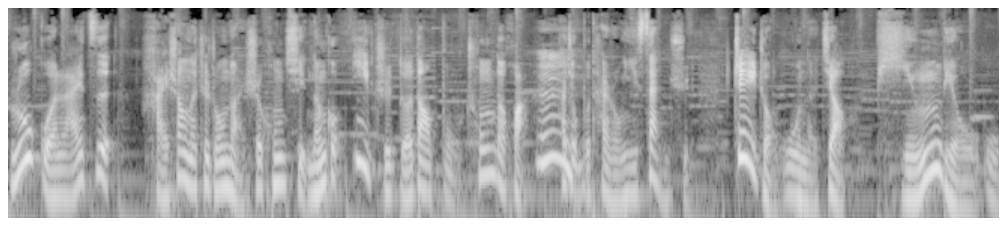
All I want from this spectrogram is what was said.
如果来自海上的这种暖湿空气能够一直得到补充的话，它就不太容易散去。这种雾呢，叫平流雾，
